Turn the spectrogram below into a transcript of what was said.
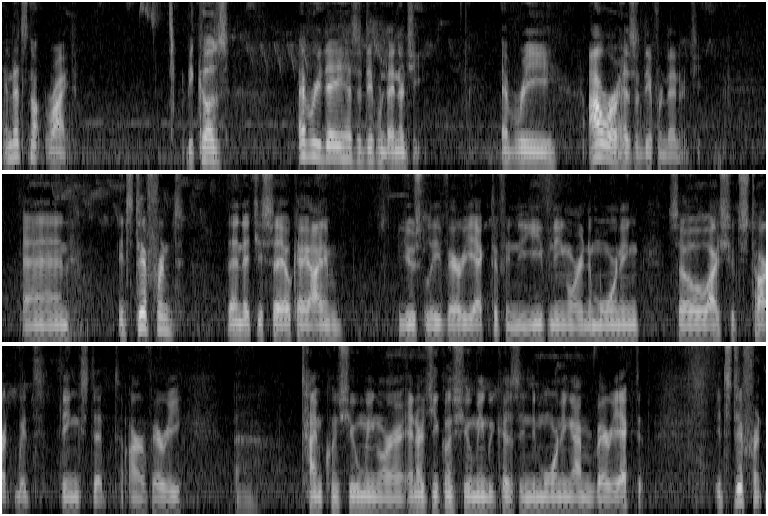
And that's not right. Because every day has a different energy. Every hour has a different energy. And it's different than that you say, okay, I'm usually very active in the evening or in the morning, so I should start with things that are very uh, time consuming or energy consuming because in the morning I'm very active. It's different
